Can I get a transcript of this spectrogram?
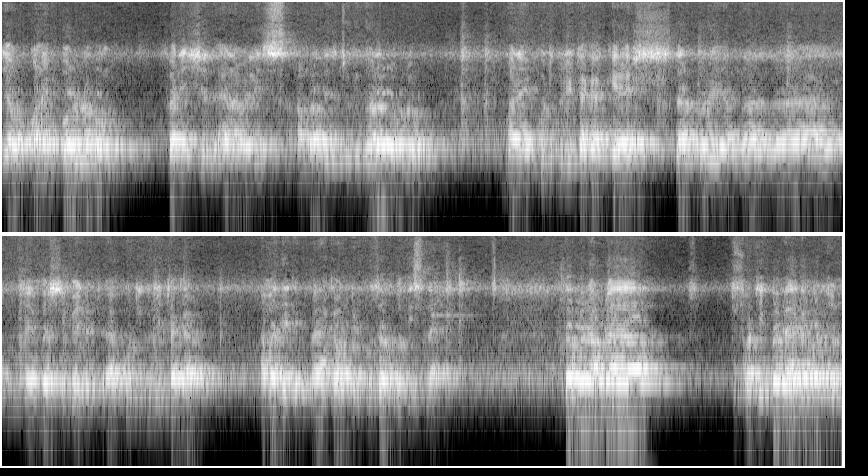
যে অনেক বড় রকম ফাইন্যান্সিয়াল অ্যানামেলিস আমাদের চোখে ধরা পড়ল। মানে কোটি কোটি টাকা ক্যাশ তারপরে আপনার মেম্বারশিপের কোটি কোটি টাকা আমাদের অ্যাকাউন্টের কোথাও হদিস নাই। তখন আমরা সঠিকভাবে আগাবার জন্য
